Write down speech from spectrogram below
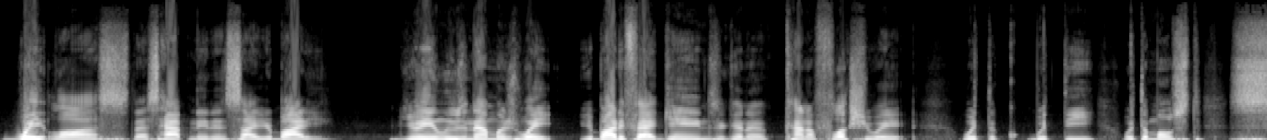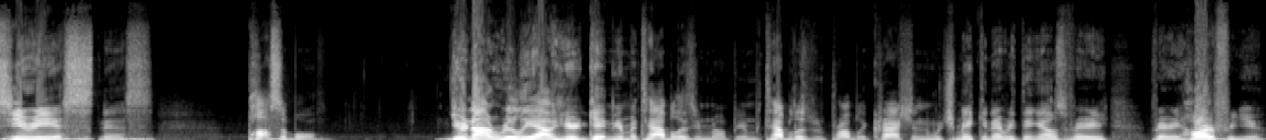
weight loss that's happening inside your body. You ain't losing that much weight. Your body fat gains are gonna kind of fluctuate with the with the with the most seriousness possible. You're not really out here getting your metabolism up. Your metabolism is probably crashing, which making everything else very very hard for you.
